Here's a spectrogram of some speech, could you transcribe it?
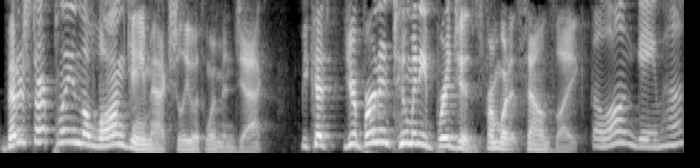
Better start playing the long game, actually, with women, Jack. Because you're burning too many bridges from what it sounds like. The long game, huh?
